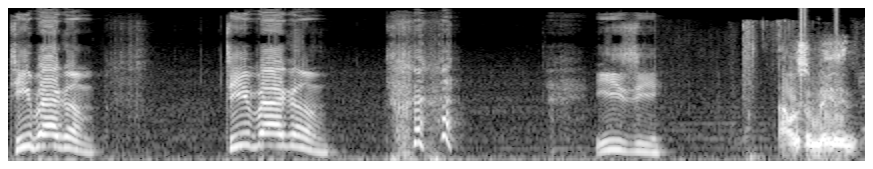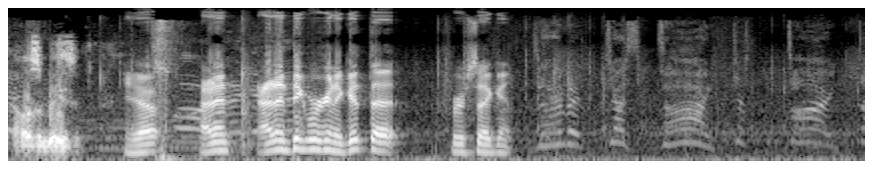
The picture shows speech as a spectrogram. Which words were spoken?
Teabag him. Teabag him. Easy. That was amazing. That was amazing. Yep. I didn't I didn't think we were gonna get that for a second. Damn it, just die, just die, die.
